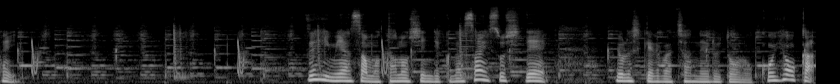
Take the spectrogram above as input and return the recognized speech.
はい。ぜひ皆さんも楽しんでください。そしてよろしければチャンネル登録高評価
